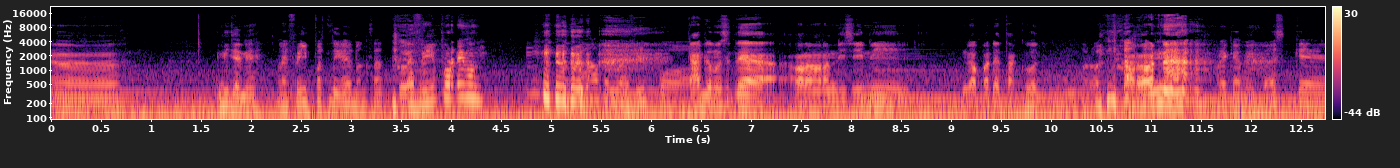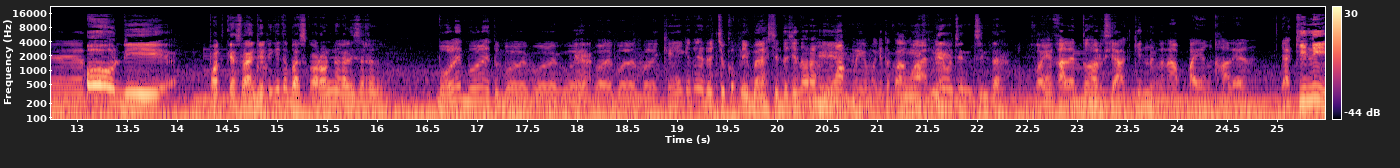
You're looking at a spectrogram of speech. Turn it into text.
eh ini Jan ya. live report nih ya bangsat Live report emang. apa live report Kagak maksudnya orang-orang di sini nggak pada takut corona corona. mereka main basket Oh di podcast selanjutnya kita bahas corona kali seru. Boleh boleh tuh boleh boleh boleh Iya. boleh boleh boleh kayaknya kita udah cukup nih bahas cinta cinta orang Iya. muak nih sama kita kelamaan Muak nih sama cinta-cinta. pokoknya kalian tuh harus yakin dengan apa yang kalian yakini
